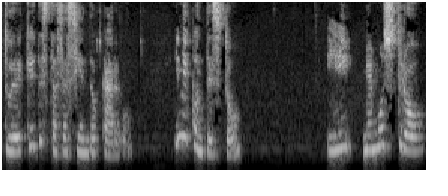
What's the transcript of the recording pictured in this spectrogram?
¿Tú de qué te estás haciendo cargo? Y me contestó y me mostró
